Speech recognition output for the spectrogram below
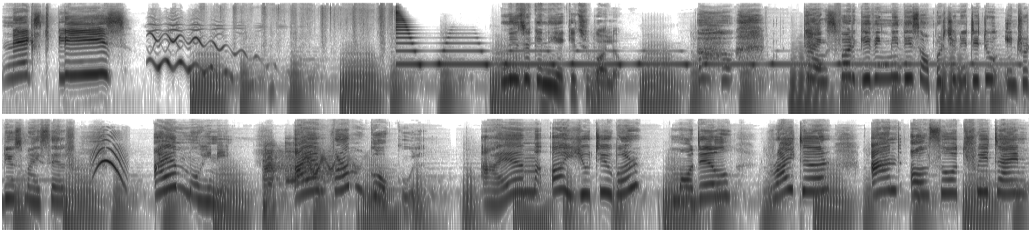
নেক্সট প্লিজ নিজেকে নিয়ে কিছু বলো। Thanks for giving me this opportunity to introduce myself I am Mohini I am from Gokul I am a YouTuber model, writer, and also three time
